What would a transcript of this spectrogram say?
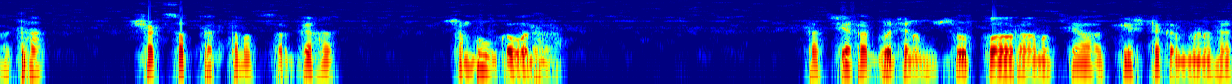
अथ षट्सप्ततितमः सर्गः शम्बूकवधः तस्य तद्वचनम् श्रुत्वा रामस्याक्लिष्टकर्मणः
